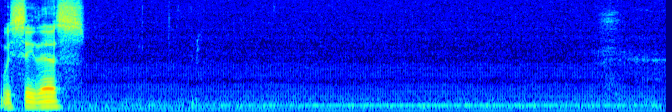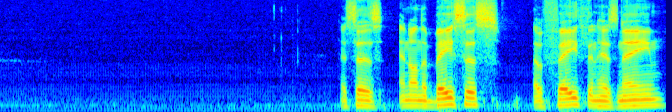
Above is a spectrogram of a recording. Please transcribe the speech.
we see this It says, And on the basis of faith in his name,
